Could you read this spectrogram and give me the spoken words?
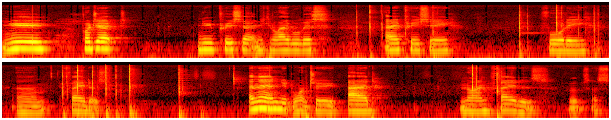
new project new preset and you can label this APC 40 um, faders. And then you'd want to add nine faders. Oops that's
